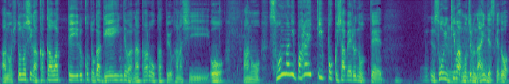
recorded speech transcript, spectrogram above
あの、人の死が関わっていることが原因ではなかろうかという話を、あの、そんなにバラエティっぽく喋るのって、そういう気はもちろんないんですけど、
